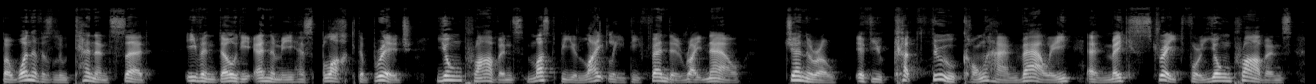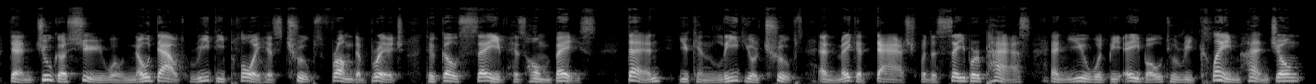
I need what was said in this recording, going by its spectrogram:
But one of his lieutenants said, even though the enemy has blocked the bridge, Yong province must be lightly defended right now. General, if you cut through Konghan Valley and make straight for Yong province, then Zhuge Xu will no doubt redeploy his troops from the bridge to go save his home base. Then you can lead your troops and make a dash for the Saber Pass, and you would be able to reclaim Hanzhong.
